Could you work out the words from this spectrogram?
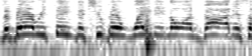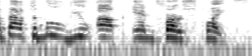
The very thing that you've been waiting on, God is about to move you up in first place.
